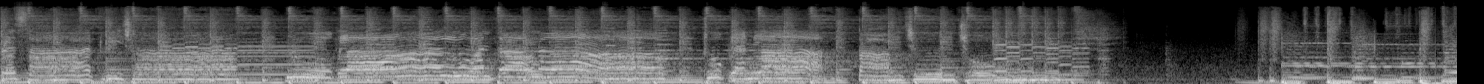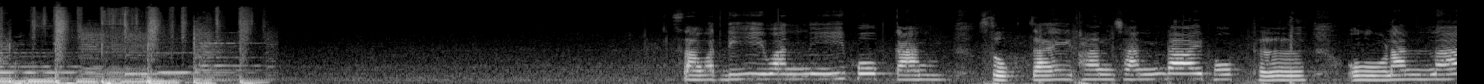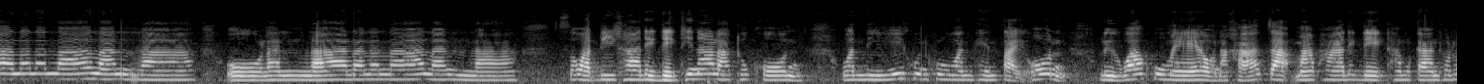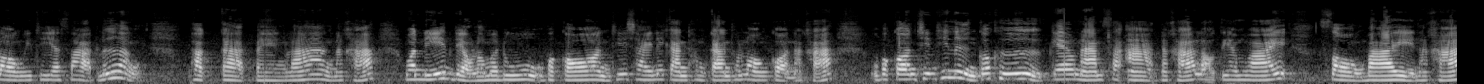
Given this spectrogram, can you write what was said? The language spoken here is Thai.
ประสาทวิชา ลูกหลานล้วนก้าวหน้า ทุกแรงล่าตามชื่นชม สวัสดีวันนี้พบกัน สุขใจพันฉันได้พบเธอ โอลันลาลาลาลาลันลา โอลันลาลาลาลาลันลา สวัสดีค่ะเด็กๆที่น่ารักทุกคน วันนี้คุณครูวันเพ็ญไต่อ้น หรือว่าครูแมวนะคะ จะมาพาเด็กๆทำการทดลองวิทยาศาสตร์เรื่องผักกาดแปลงร่างนะคะ วันนี้เดี๋ยวเรามาดูอุปกรณ์ที่ใช้ในการทำการทดลองก่อนนะคะ อุปกรณ์ชิ้นที่ 1 ก็คือแก้วน้ำสะอาดนะคะ เราเตรียมไว้ 2 ใบนะคะ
